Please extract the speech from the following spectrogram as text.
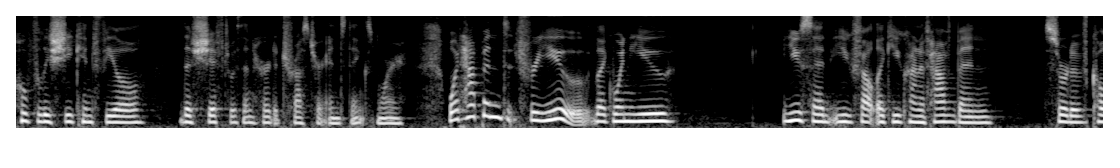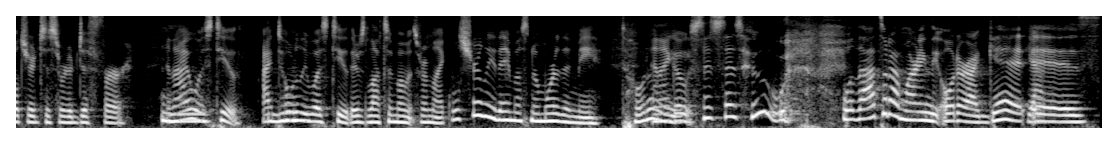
hopefully she can feel the shift within her to trust her instincts more. What happened for you like when you you said you felt like you kind of have been sort of cultured to sort of defer. And I mm-hmm. was too. I mm-hmm. totally was too. There's lots of moments where I'm like, well, surely they must know more than me. Totally. And I go, says who? Well, that's what I'm learning the older I get Yeah. is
